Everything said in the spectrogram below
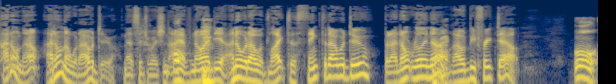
I don't know. I don't know what I would do in that situation. Well, I have no idea. I know what I would like to think that I would do, but I don't really know. Right. I would be freaked out. Well,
